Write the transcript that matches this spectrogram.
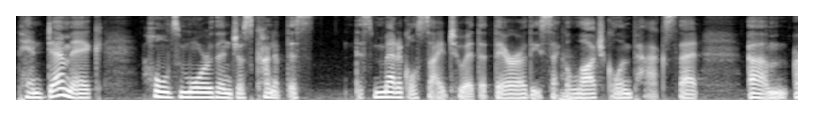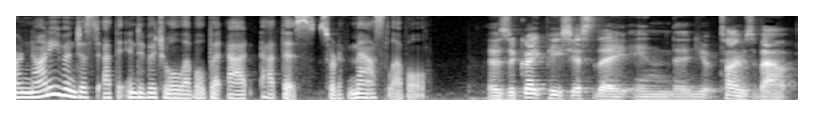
pandemic holds more than just kind of this this medical side to it. That there are these hmm. psychological mm. impacts that um, are not even just at the individual level, but at at this sort of mass level. There was a great piece yesterday in the New York Times about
